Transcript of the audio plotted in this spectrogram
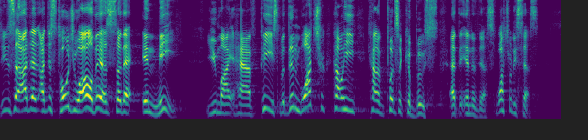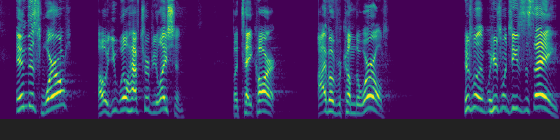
Jesus said, I just told you all this so that in me you might have peace. But then watch how he kind of puts a caboose at the end of this. Watch what he says. In this world, oh, you will have tribulation, but take heart. I've overcome the world. Here's what, here's what Jesus is saying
